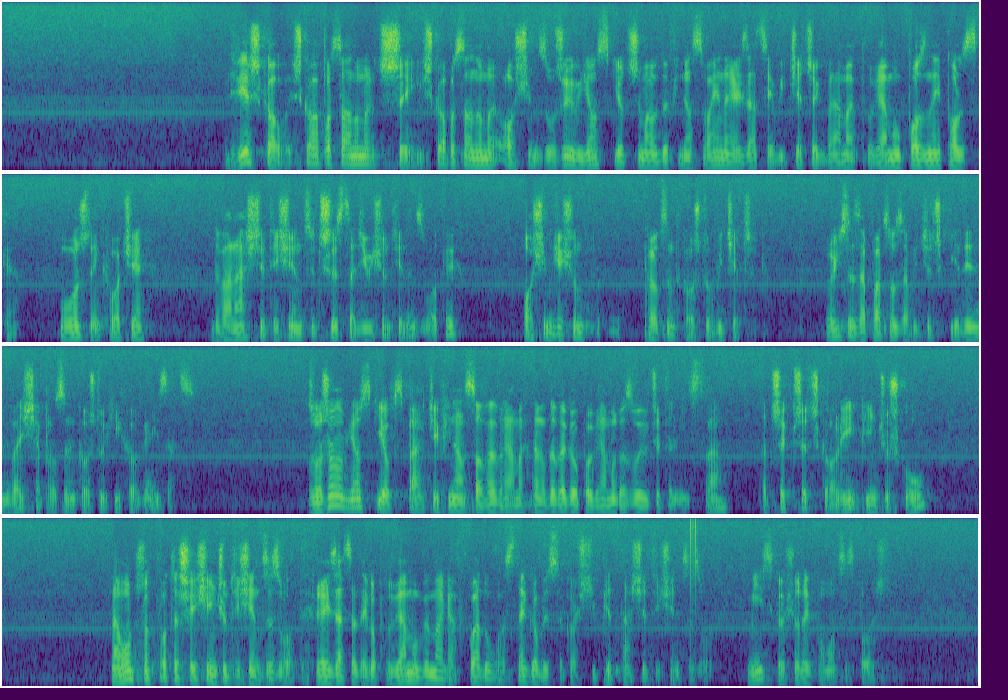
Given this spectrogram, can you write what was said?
Dwie szkoły, szkoła podstawowa nr 3 i szkoła podstawowa nr 8 złożyły wnioski i otrzymały dofinansowanie na realizację wycieczek w ramach programu Poznaj Polskę w łącznej kwocie 12 391 zł, 80% kosztów wycieczek. Rodzice zapłacą za wycieczki jedynie 20% kosztów ich organizacji. Złożono wnioski o wsparcie finansowe w ramach Narodowego Programu Rozwoju Czytelnictwa dla trzech przedszkoli i pięciu szkół na łączną kwotę 60 tysięcy złotych. Realizacja tego programu wymaga wkładu własnego w wysokości 15 tysięcy złotych. Miejski Ośrodek Pomocy Społecznej.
